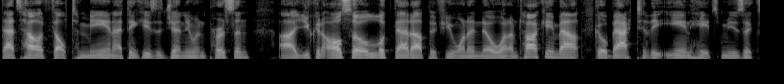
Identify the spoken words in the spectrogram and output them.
That's how it felt to me, and I think he's a genuine person. Uh, you can also look that up if you want to know what I'm talking about. Go back to the Ian Hates Music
